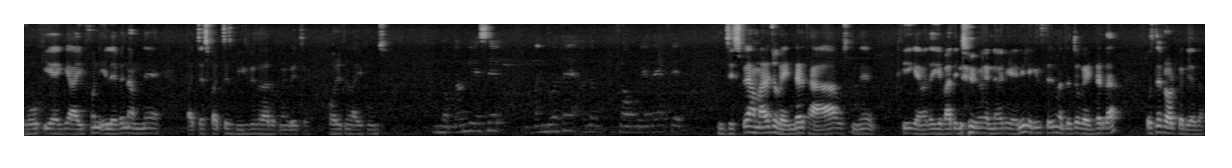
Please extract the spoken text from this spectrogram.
वो किया है कि आईफोन 11 हमने पच्चीस पच्चीस बीस बीस हज़ार रुपये में बेचे ओरिजिनल आईफोन्स लॉकडाउन की वजह से बंद हुआ था मतलब फ्लॉप हो गया था या फिर जिस पे हमारा जो वेंडर था उसने ठीक है मतलब ये बात इंटरव्यू में करने वाली है नहीं, लेकिन स्टिल मतलब जो वेंडर था, उसने फ्रॉड कर दिया था।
